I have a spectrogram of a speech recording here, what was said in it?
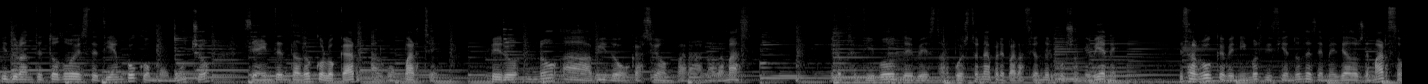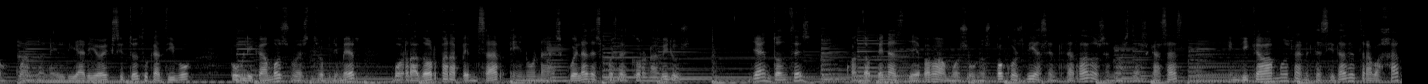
y durante todo este tiempo, como mucho, se ha intentado colocar algún parche, pero no ha habido ocasión para nada más. El objetivo debe estar puesto en la preparación del curso que viene es algo que venimos diciendo desde mediados de marzo, cuando en el diario Éxito Educativo publicamos nuestro primer borrador para pensar en una escuela después del coronavirus. Ya entonces, cuando apenas llevábamos unos pocos días encerrados en nuestras casas, indicábamos la necesidad de trabajar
